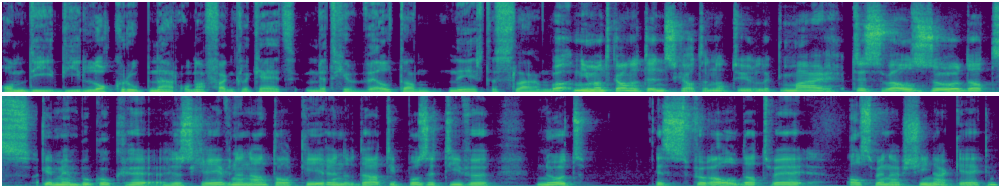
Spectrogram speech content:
Om die, die lokroep naar onafhankelijkheid met geweld dan neer te slaan? Well, niemand kan het inschatten natuurlijk. Maar het is wel zo dat, ik in mijn boek ook geschreven een aantal keer, inderdaad, die positieve noot is vooral dat wij als we naar China kijken,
